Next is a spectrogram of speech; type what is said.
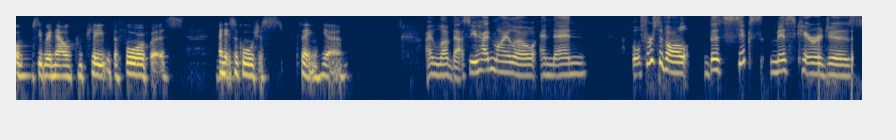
obviously we're now complete with the four of us, and mm. it's a gorgeous thing. Yeah. I love that. So you had Milo, and then, well, first of all, the six miscarriages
